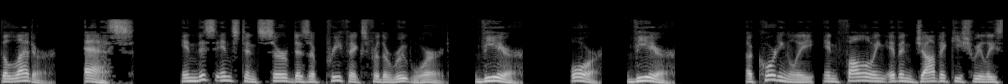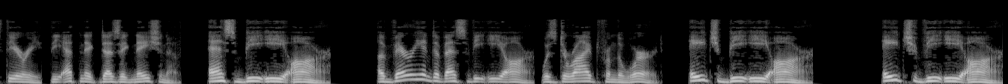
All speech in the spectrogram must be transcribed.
The letter s in this instance served as a prefix for the root word vir or vir Accordingly, in following Ivan Javakhishvili's theory, the ethnic designation of SBER, a variant of SVER, was derived from the word HBER, HVER,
